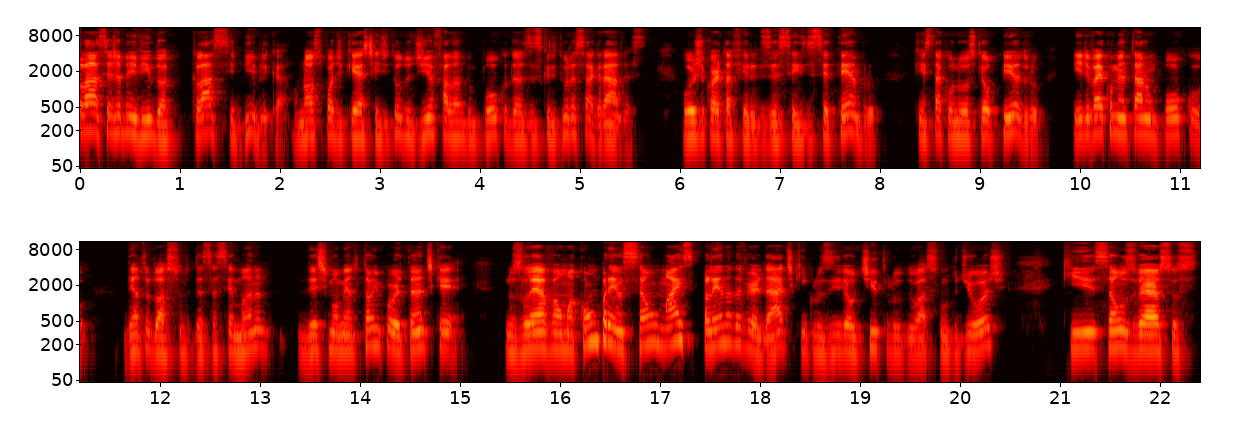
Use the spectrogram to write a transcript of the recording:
Olá, seja bem-vindo à Classe Bíblica, o nosso podcast de todo dia falando um pouco das Escrituras Sagradas. Hoje, quarta-feira, 16 de setembro, quem está conosco é o Pedro e ele vai comentar um pouco dentro do assunto dessa semana, deste momento tão importante que nos leva a uma compreensão mais plena da verdade, que inclusive é o título do assunto de hoje, que são os versos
